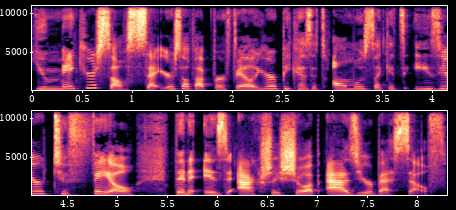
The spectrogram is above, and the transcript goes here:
You make yourself set yourself up for failure because it's almost like it's easier to fail than it is to actually show up as your best self.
